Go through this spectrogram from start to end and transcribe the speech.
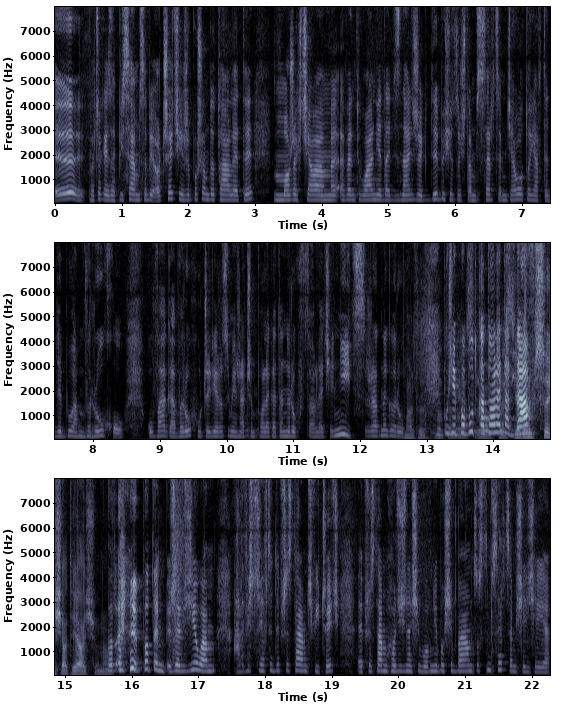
Yy, poczekaj, zapisałam sobie o trzeciej, że poszłam do toalety. Może chciałam ewentualnie dać znać, że gdyby się coś tam z sercem działo, to ja wtedy byłam w ruchu. Uwaga, w ruchu, czyli rozumiesz, na czym polega ten ruch w toalecie? Nic, żadnego ruchu. No, to no, Później pobudka, ruch, toaleta, to daw- przysiad, Jasiu. No. Po, potem, że wzięłam, ale wiesz co, ja wtedy przestałam ćwiczyć, e, przestałam chodzić na siłownię, bo się bałam, co z tym sercem się dzieje.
